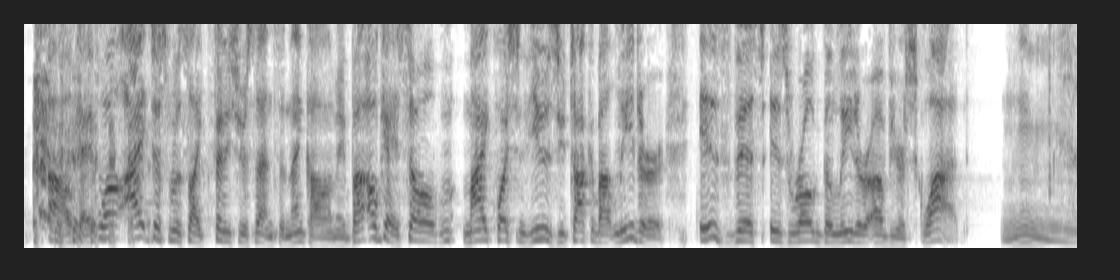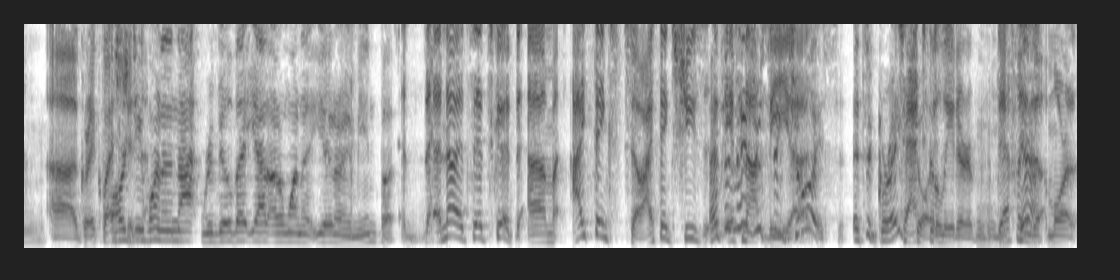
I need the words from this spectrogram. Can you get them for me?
oh, okay. Well, I just was like, finish your sentence and then call on me. But okay, so my question to you is: you talk about leader. Is this is Rogue the leader of your squad? Mm. Uh, great question. Or do you want to not reveal that yet? I don't want to. You know what I mean? But uh, no, it's it's good. Um, I think so. I think she's that's an interesting the, uh, choice. Uh, it's a great tactical choice. leader. Mm-hmm. Definitely yeah. more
